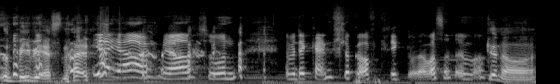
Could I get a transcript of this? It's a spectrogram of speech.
So ein Babyessen halt. ja, ja, ja, schon. Damit er keinen Schluck aufkriegt oder was auch immer. Genau.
